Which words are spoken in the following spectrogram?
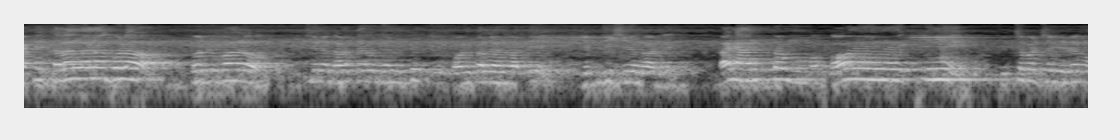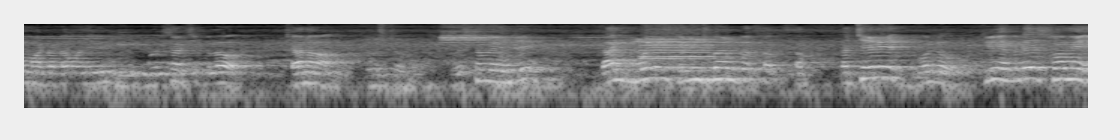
అట్నే తెలంగాణకు కూడా కోటి రూపాయలు ఇచ్చిన ఘనత పవన్ కళ్యాణ్ గారిది డిప్యూటీ సీఎం గారిది. కానీ అంత భవనమైన వ్యక్తిని పిచ్చపరిచే విధంగా మాట్లాడడం అనేది ఈ వైఎస్ఆర్సీపీలో చాలా ఇష్టమైంది దానికి మూల్యం చెల్లించుకోవడానికి తచ్చేమే వాళ్ళు శ్రీ వెంకటేశ్వర స్వామి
